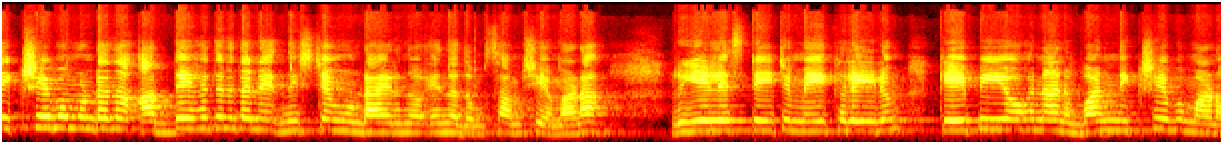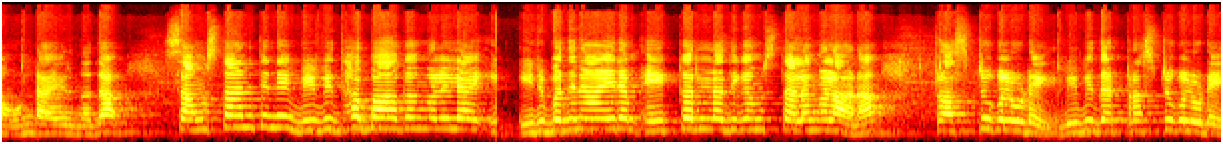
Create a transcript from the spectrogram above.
നിക്ഷേപമുണ്ടെന്ന് അദ്ദേഹത്തിന് തന്നെ നിശ്ചയമുണ്ടായിരുന്നു എന്നതും സംശയമാണ്. റിയൽ എസ്റ്റേറ്റ് മേഖലയിലും കെ പി യോഹനാൻ വൻ നിക്ഷേപമാണ് ഉണ്ടായിരുന്നത്. സംസ്ഥാനത്തിന്റെ വിവിധ ഭാഗങ്ങളിലായി ഇരുപതിനായിരം ഏക്കറിലധികം സ്ഥലങ്ങളാണ് ട്രസ്റ്റുകളുടെ വിവിധ ട്രസ്റ്റുകളുടെ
